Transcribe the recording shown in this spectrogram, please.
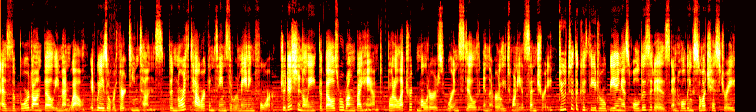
as the Bourdon Bell Emmanuel. It weighs over 13 tons. The north tower contains the remaining four. Traditionally, the bells were rung by hand, but electric motors were instilled in the early 20th century. Due to the cathedral being as old as it is and holding so much history,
